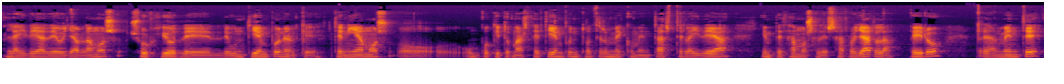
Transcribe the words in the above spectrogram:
la idea de hoy hablamos surgió de, de, un tiempo en el que teníamos un poquito más de tiempo, entonces me comentaste la idea y empezamos a desarrollarla, pero realmente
